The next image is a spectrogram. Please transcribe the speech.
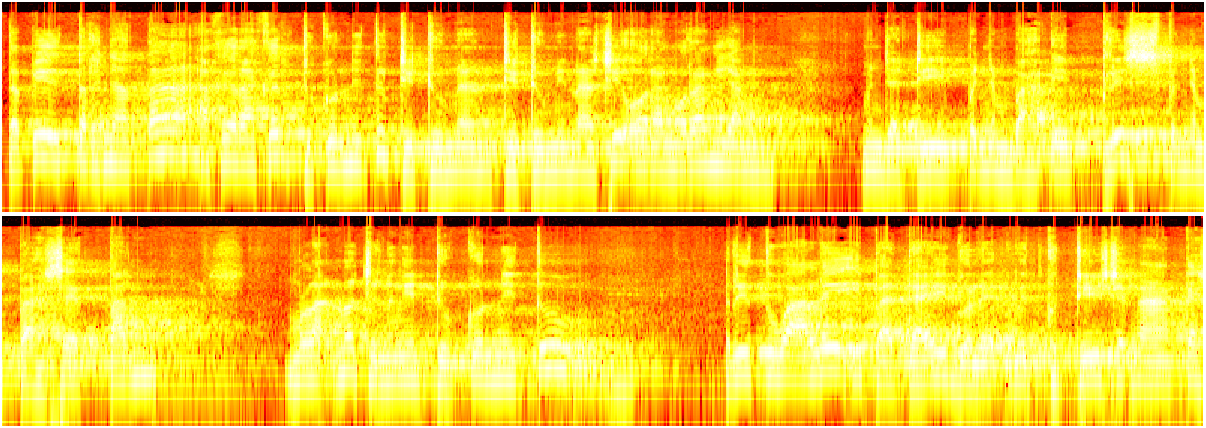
Tapi ternyata akhir-akhir dukun itu didominasi orang-orang yang menjadi penyembah iblis, penyembah setan. Melakno jenengi dukun itu rituale ibadahe golek wit gede sing akeh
